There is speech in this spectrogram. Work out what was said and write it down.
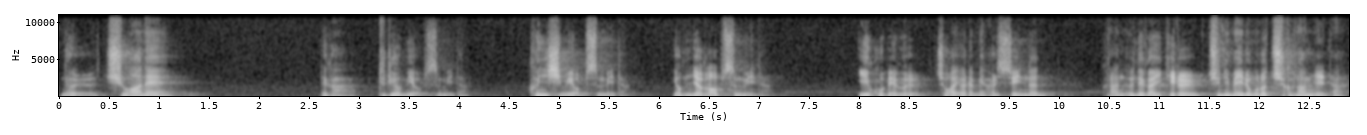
늘 주 안에 내가 두려움이 없습니다. 근심이 없습니다. 염려가 없습니다. 이 고백을 저와 여러분이 할 수 있는 그러한 은혜가 있기를 주님의 이름으로 축원합니다.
